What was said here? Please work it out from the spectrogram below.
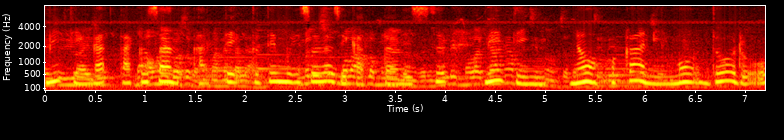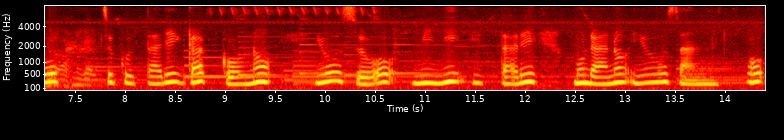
ミーティングがたくさんあってとても忙しかったです。ミーティングの他にも道路を作ったり学校の様子を見に行ったり村の予算を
